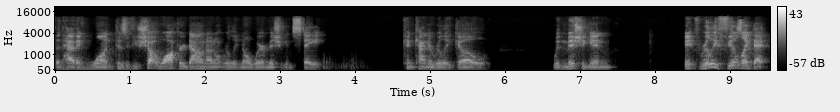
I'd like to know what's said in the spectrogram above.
than having one. Because if you shut Walker down, I don't really know where Michigan State can kind of really go. With Michigan, it really feels like that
